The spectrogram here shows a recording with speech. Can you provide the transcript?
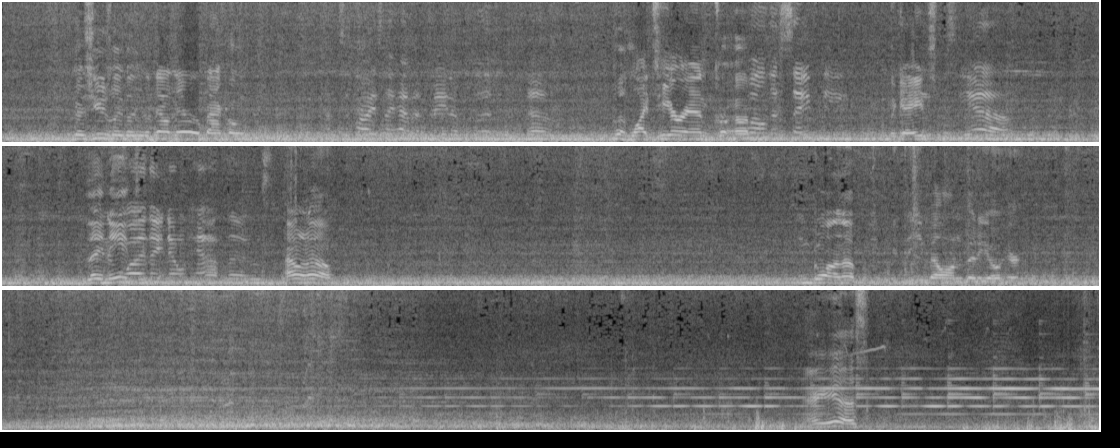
Because usually they're either down there or back home. I'm surprised they haven't made a put, um, Put lights here and uh, well, the safety, the gates. yeah. They need. Why they don't have those. I don't know. You can go on up and get the E-Bell on video here. There he is.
